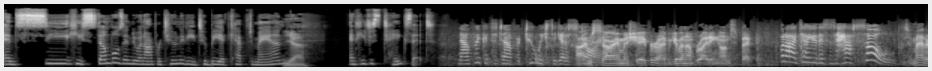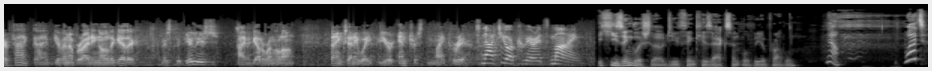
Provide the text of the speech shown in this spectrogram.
and see he stumbles into an opportunity to be a kept man Yeah. and he just takes it. Now, if we could sit down for two weeks to get a story. I'm sorry, Miss Schaefer. I've given up writing on spec. But I tell you, this is half sold. As a matter of fact, I've given up writing altogether. Mr. Gillis. I've got to run along. Thanks anyway for your interest in my career. It's not your career, it's mine. He's English, though. Do you think his accent will be a problem? No. What?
